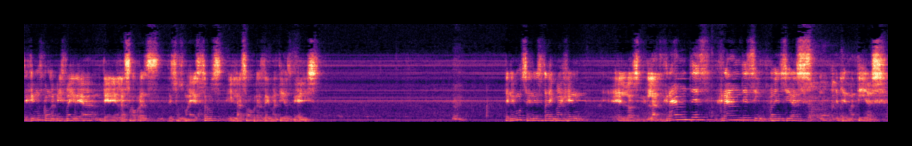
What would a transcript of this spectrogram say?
Seguimos con la misma idea de las obras de sus maestros y las obras de Matías Guedes. Tenemos en esta imagen los, las grandes, grandes influencias de Matías.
